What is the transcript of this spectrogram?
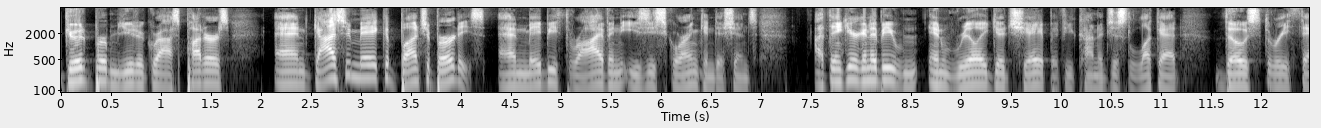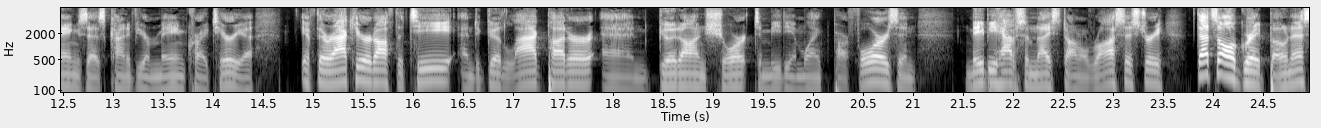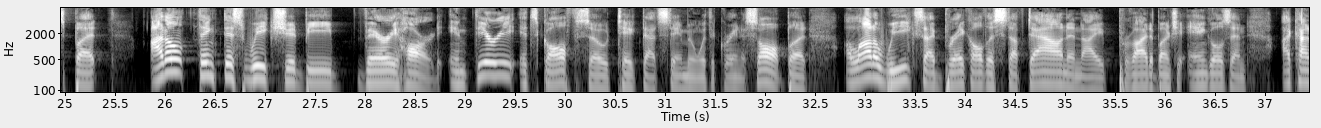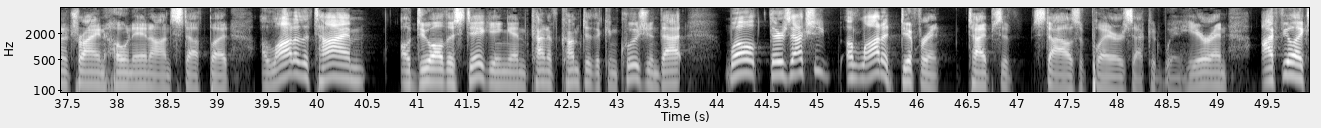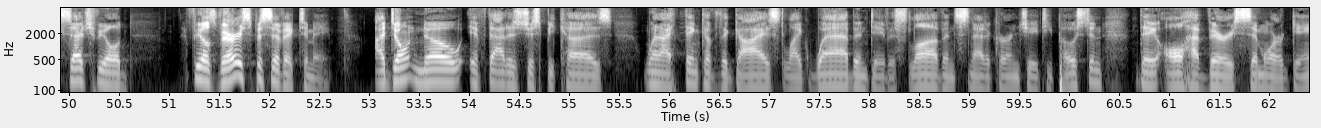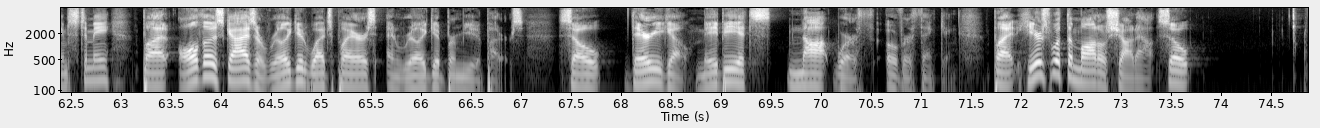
good Bermuda grass putters, and guys who make a bunch of birdies and maybe thrive in easy scoring conditions. I think you're going to be in really good shape if you kind of just look at those three things as kind of your main criteria if they're accurate off the tee and a good lag putter and good on short to medium length par fours and maybe have some nice Donald Ross history, that's all great bonus. But I don't think this week should be very hard. In theory, it's golf, so take that statement with a grain of salt. But a lot of weeks, I break all this stuff down and I provide a bunch of angles and I kind of try and hone in on stuff. But a lot of the time, I'll do all this digging and kind of come to the conclusion that well, there's actually a lot of different types of styles of players that could win here. And I feel like Sedgefield feels very specific to me. I don't know if that is just because when I think of the guys like Webb and Davis Love and Snedeker and JT Poston, they all have very similar games to me. But all those guys are really good wedge players and really good Bermuda putters. So there you go. Maybe it's not worth overthinking. But here's what the model shot out. So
